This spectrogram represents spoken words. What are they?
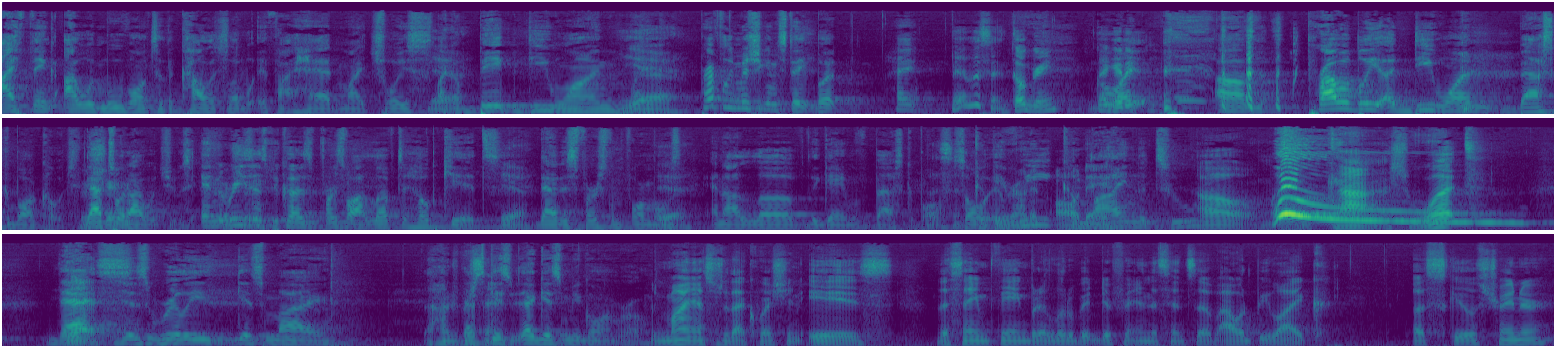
I think I would move on to the college level if I had my choice, like a big D1, like, Yeah. preferably Michigan State, but hey, Yeah, listen, go green. Go I get white. it. um, probably a D1 basketball coach. That's sure. what I would choose. And the reason sure. is because, first of all, I love to help kids. Yeah. That is first and foremost. Yeah. And I love the game of basketball. Listen, so if we all day. combine the two, Oh Woo! gosh. What? that yes. just really gets my hundred that gets, that gets me going, bro. My answer to that question is the same thing, but a little bit different in the sense of I would be like a skills trainer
